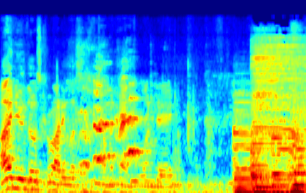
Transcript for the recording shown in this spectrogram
I knew those karate lessons would come in handy one day.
